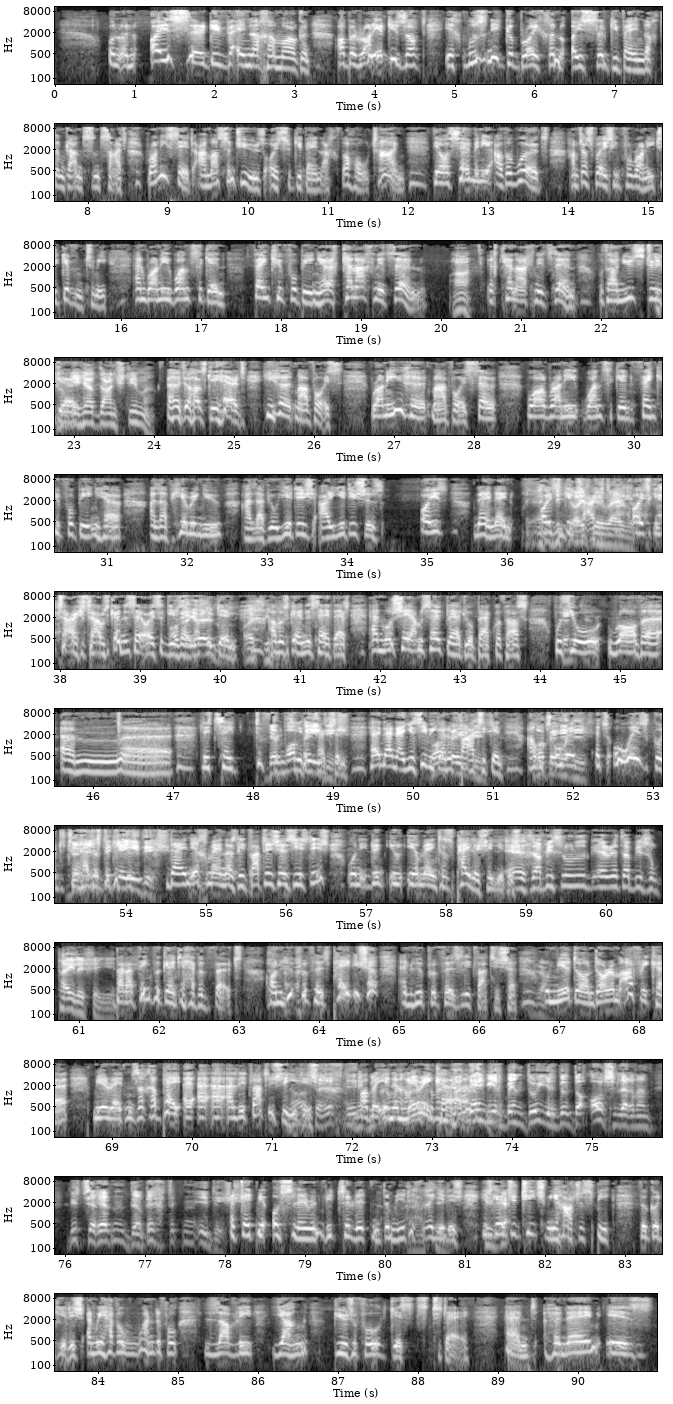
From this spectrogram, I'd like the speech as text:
Und ein äußergewöhnlicher Morgen. Aber Ronnie hat gesagt, ich muss nicht gebräuchen äußergewöhnlich den ganzen Zeit. Ronnie said I mustn't use äußergewöhnlich the whole time. There are so many other words. I'm just waiting for Ronnie to give them to me. And Ronnie, once again, thank you for being here. Ich kann auch nicht sehen. Ah, Ich kann auch nicht sehen. With our new ich studio. habe gehört deine Stimme. Oh, du hast gehört. He heard my voice. Ronnie heard my voice. So, well, Ronnie, once again, thank you for being here. I love hearing you. I love your Yiddish. Our Yiddish is always, nein, nein, always nicht getagt. ausgewählt. Always getagt. I was going to say Ausgewählt. again. I was going to say that. And Moshe, I'm so glad you're back with us with your rather, um, uh, let's say different Yiddish Yiddish. accent. Hey, no, no, you see, we're going to fight again. I was always, it's always good to have a richtige bit of- Yiddish. Nein, ich meine das litwatische Jiddisch und ihr, meint das peilische Jiddisch. Er ist ein bisschen, er ist ein bisschen peilischer hier. But I think we're going to have a vote on who prefers Pailische and who prefers Litwatische. Und wir da in Durham, Afrika, wir reden sich a, Litwatische richtig. Aber in Amerika, ich bin du, ich will da auslernen, wie zu reden, den richtigen Yiddish. Es geht mir auslehren, wie zu reden, dem niedrigen Jiddisch. He's He's going to teach me how to speak the good Yiddish. And we have a wonderful, lovely, young, beautiful guest today. And her name is,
